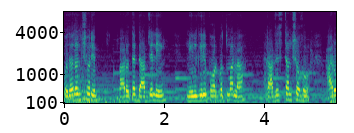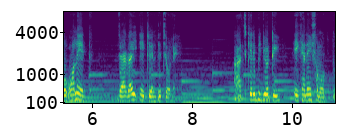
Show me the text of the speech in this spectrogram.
উদাহরণস্বরূপ, ভারতের দার্জিলিং, নীলগিরি পর্বতমালা, রাজস্থান সহ আরও অনেক জায়গায় এই ট্রেনটি চলে। আজকের ভিডিওটি এখানেই সমাপ্ত।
